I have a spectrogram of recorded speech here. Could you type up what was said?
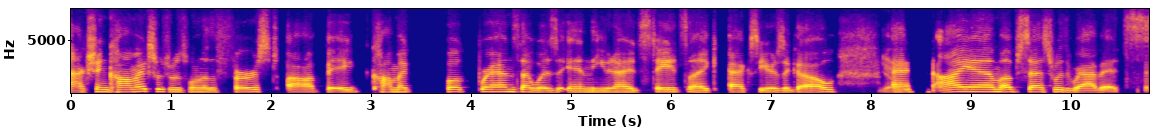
Action Comics, which was one of the first uh big comic book brands that was in the United States like X years ago. Yeah. And I am obsessed with rabbits.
